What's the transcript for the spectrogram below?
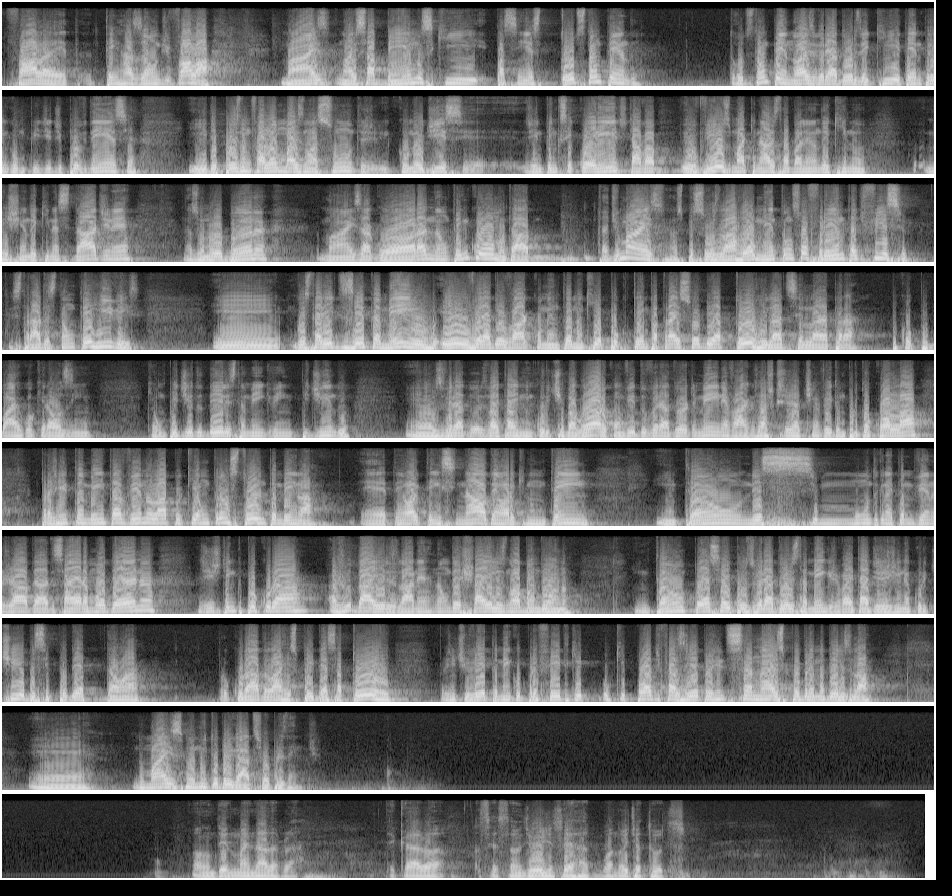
fala, é, tem razão de falar mas nós sabemos que paciência todos estão tendo. Todos estão tendo. Nós, vereadores aqui, até entrei com um pedido de providência e depois não falamos mais no assunto. Como eu disse, a gente tem que ser coerente. Tava, eu vi os maquinários trabalhando aqui, no, mexendo aqui na cidade, né, na zona urbana, mas agora não tem como, tá, tá demais. As pessoas lá realmente estão sofrendo, está difícil. Estradas estão terríveis. E gostaria de dizer também, eu, eu e o vereador Vargas comentamos aqui há pouco tempo atrás sobre a torre lá de celular para, para o bairro Coqueiralzinho, que é um pedido deles também, que vem pedindo. É, os vereadores vai estar indo em Curitiba agora, convido o vereador também, né, Wagner? Acho que você já tinha feito um protocolo lá, para a gente também estar tá vendo lá, porque é um transtorno também lá. É, tem hora que tem sinal, tem hora que não tem. Então, nesse mundo que nós estamos vendo já da, dessa era moderna, a gente tem que procurar ajudar eles lá, né? Não deixar eles no abandono. Então, peço aí para os vereadores também, que já vai estar dirigindo a Curitiba, se puder dar uma procurada lá a respeito dessa torre, para a gente ver também com o prefeito que, o que pode fazer para a gente sanar esse problema deles lá. É, no mais, muito obrigado, senhor presidente. Bom, não tendo mais nada para Declaro a sessão de hoje encerrada. Boa noite a todos.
